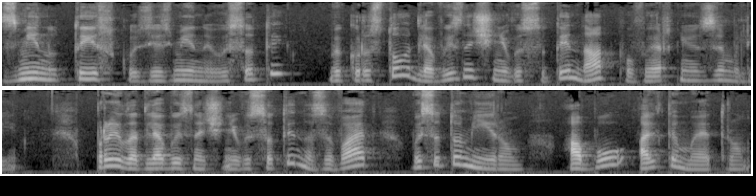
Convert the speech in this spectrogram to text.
Зміну тиску зі зміною висоти використовують для визначення висоти над поверхнею Землі. Прилад для визначення висоти називають висотоміром або альтиметром.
